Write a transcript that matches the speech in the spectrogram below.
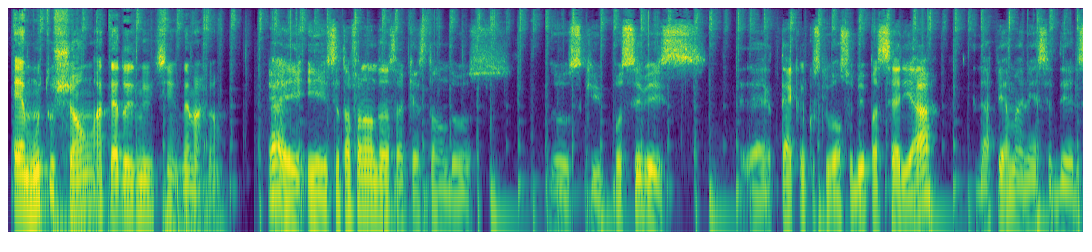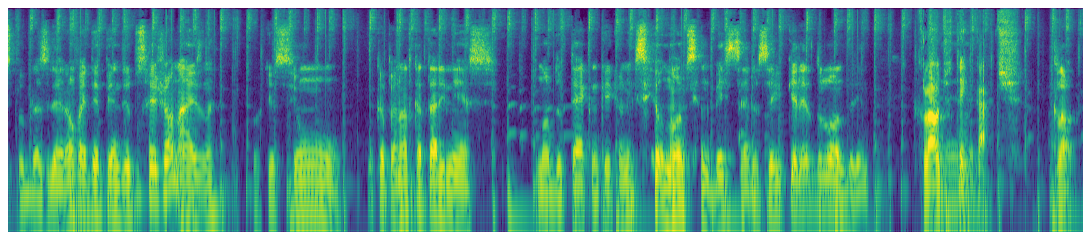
É muito chão até 2025, né, Marcão? É, e, e você está falando dessa questão dos, dos que possíveis é, técnicos que vão subir para a Série A, da permanência deles para o Brasileirão vai depender dos regionais, né? Porque se um o Campeonato Catarinense, o nome do técnico aí, que eu nem sei o nome, sendo bem sério, eu sei que ele é do Londrina. Cláudio é... Tencati. Cláudio,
